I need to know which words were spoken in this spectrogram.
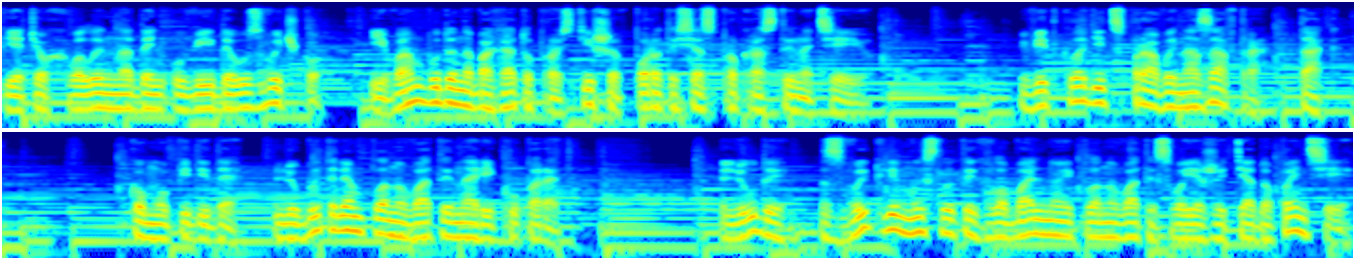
5 хвилин на день увійде у звичку, і вам буде набагато простіше впоратися з прокрастинацією. Відкладіть справи на завтра, так. Кому підійде, любителям планувати на рік уперед. Люди, звиклі мислити глобально і планувати своє життя до пенсії,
